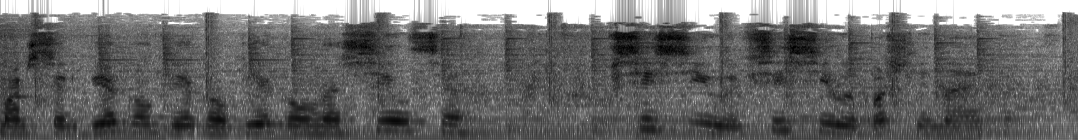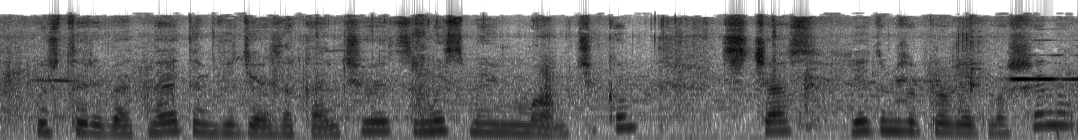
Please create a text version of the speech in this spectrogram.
Марсель бегал, бегал, бегал, носился все силы, все силы пошли на это. Ну что, ребят, на этом видео заканчивается. Мы с моим мамчиком сейчас едем заправлять машину.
